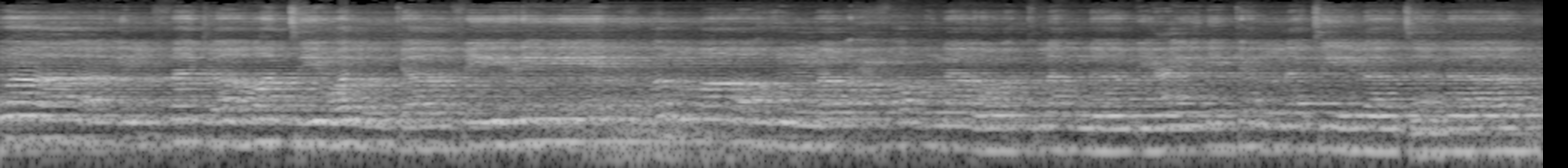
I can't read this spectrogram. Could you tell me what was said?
أهواء الفجرة والكافرين. اللهم احفظنا واكلمنا بعينك التي لا تنام.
